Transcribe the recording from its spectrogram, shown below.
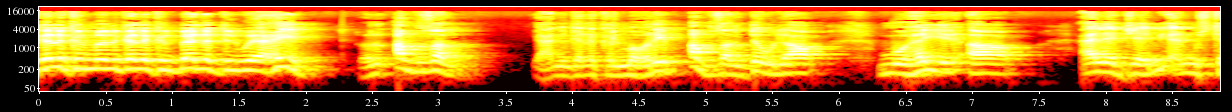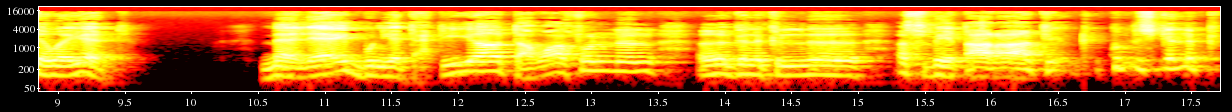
قال لك قال لك البلد الوحيد الأفضل. يعني قال لك المغرب أفضل دولة مهيئة على جميع المستويات. ملاعب بنية تحتية تواصل قال لك السبيطارات كلش قال لك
